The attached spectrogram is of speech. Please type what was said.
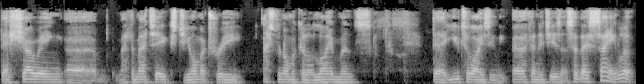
They're showing uh, mathematics, geometry, astronomical alignments. They're utilizing the earth energies. And so they're saying, look,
